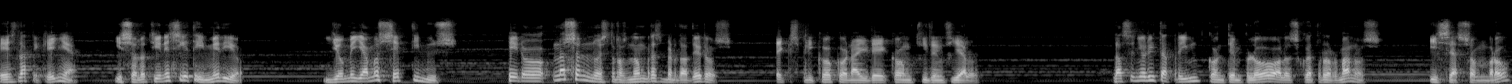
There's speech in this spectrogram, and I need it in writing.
es la pequeña. Y solo tiene siete y medio. Yo me llamo Septimus. Pero no son nuestros nombres verdaderos, explicó con aire confidencial. La señorita Prim contempló a los cuatro hermanos y se asombró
